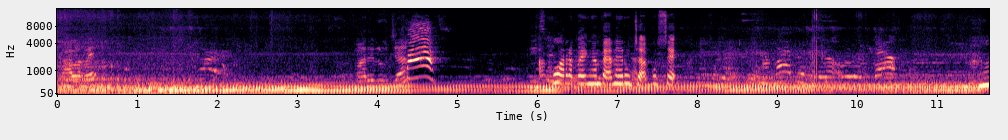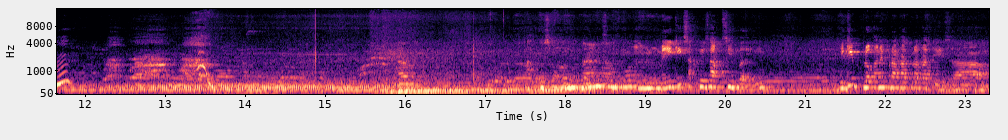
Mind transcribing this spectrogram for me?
Kalere. Mari rujak. Aku harap pengen ngentekne rujakku sik. Saksi-saksi mbak ini. Iki blokannya perangkat-perangkat desa.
